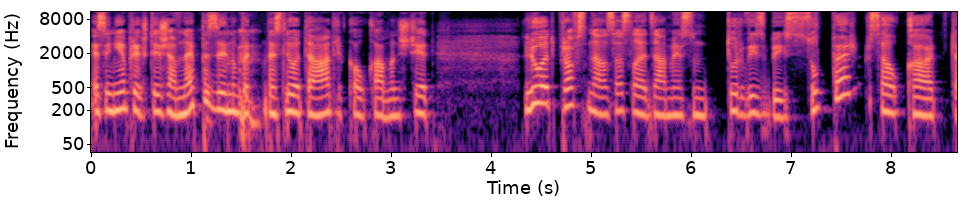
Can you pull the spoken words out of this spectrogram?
Es viņu iepriekš tiešām nepazinu, bet mēs ļoti ātri kaut kā man šķiet. Ļoti profesionāli saslēdzāmies, un tur viss bija super. Savukārt,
